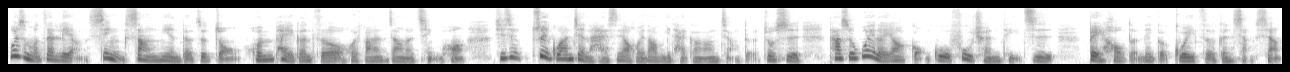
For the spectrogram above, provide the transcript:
为什么在两性上面的这种婚配跟择偶会发生这样的情况？其实最关键的还是要回到 V 台刚刚讲的，就是他是为了要巩固父权体制背后的那个规则跟想象。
